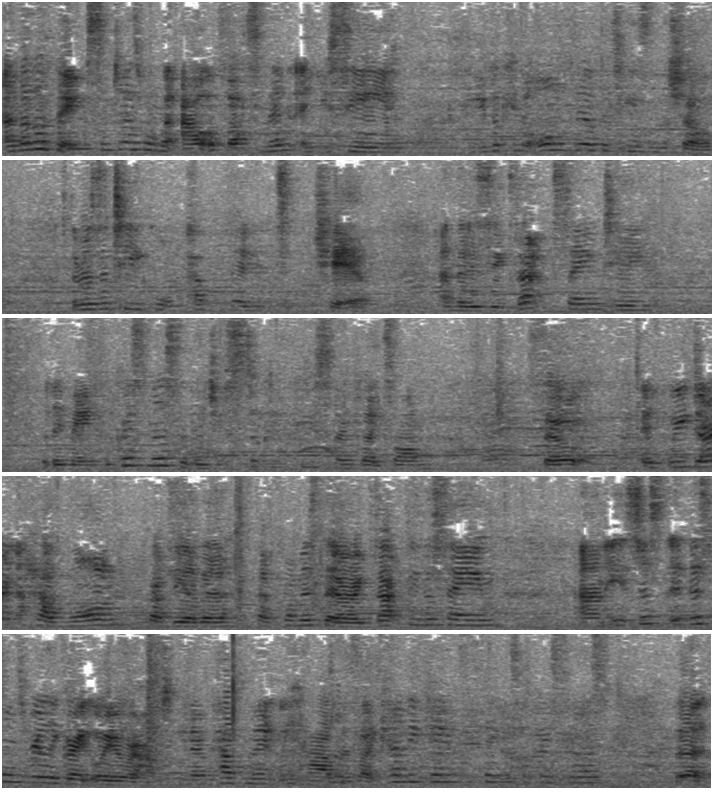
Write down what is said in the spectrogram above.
another thing, sometimes when we're out of buttermint and you see, you're looking at all of the other teas on the shelf, there is a tea called Peppermint Cheer. And that is the exact same tea that they made for Christmas that they just stuck a few snowflakes on so if we don't have one, grab the other. I promise they're exactly the same. And it's just, this one's really great all year round. You know, peppermint we have is like candy canes and things for Christmas. But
